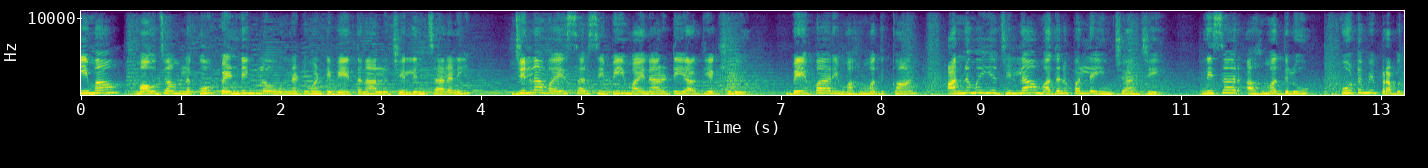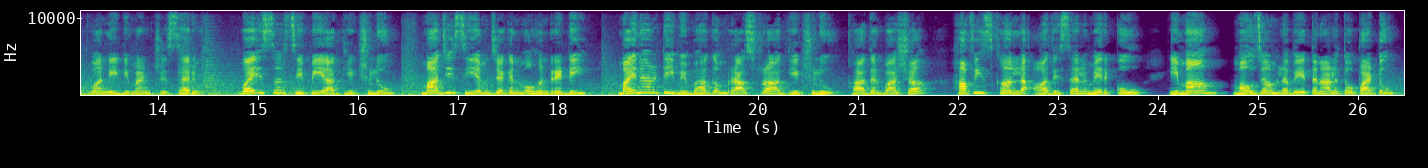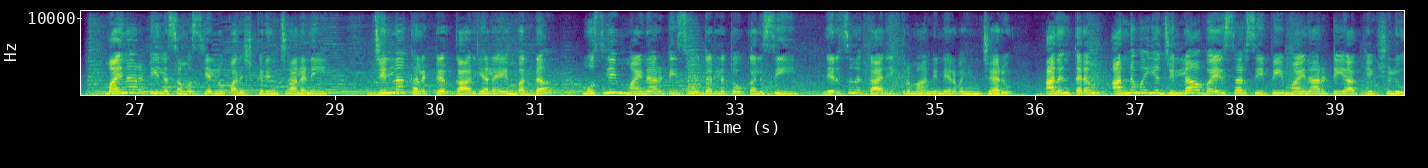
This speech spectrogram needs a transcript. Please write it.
ఇమాం మౌజాంలకు పెండింగ్లో ఉన్నటువంటి వేతనాలను చెల్లించాలని జిల్లా వైఎస్ఆర్సీపీ మైనారిటీ అధ్యక్షులు బేపారి మహమ్మద్ ఖాన్ అన్నమయ్య జిల్లా మదనపల్లె ఇన్ఛార్జి నిసార్ అహ్మద్లు కూటమి ప్రభుత్వాన్ని డిమాండ్ చేశారు. వైఎస్ఆర్సీపీ అధ్యక్షులు మాజీ సీఎం జగన్మోహన్ రెడ్డి మైనారిటీ విభాగం రాష్ట్ర అధ్యక్షులు ఖాదర్ బాషా హఫీజ్ ఖాన్ల ఆదేశాల మేరకు ఇమాం మౌజాంల వేతనాలతో పాటు మైనారిటీల సమస్యలను పరిష్కరించాలని జిల్లా కలెక్టర్ కార్యాలయం వద్ద ముస్లిం మైనారిటీ సోదరులతో కలిసి నిరసన కార్యక్రమాన్ని నిర్వహించారు. అనంతరం అన్నమయ్య జిల్లా వైఎస్ఆర్సీపీ మైనారిటీ అధ్యక్షులు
